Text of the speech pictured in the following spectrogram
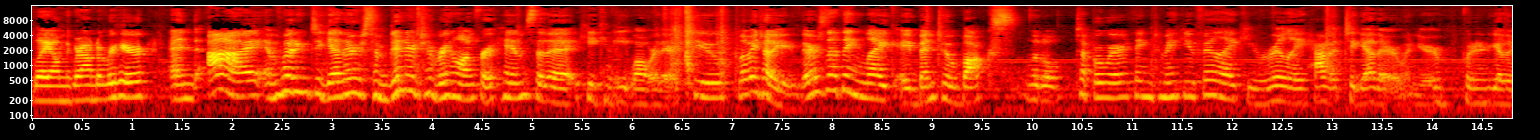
lay on the ground over here. And I am putting together some dinner to bring along for him so that he can eat while we're there too. Let me tell you, there's nothing like a bento box little Tupperware thing to make you feel like you really have it together when you're putting together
